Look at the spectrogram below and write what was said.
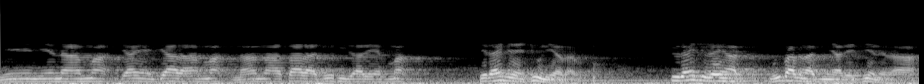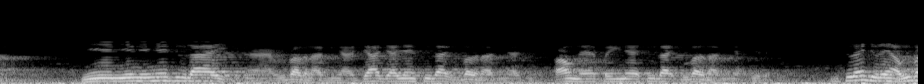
မြင်မြင်တာမှကြားရင်ကြားတာမှနာနာစားတာဒုတိယတွေမှဒီတိုင်းနဲ့ရှုနေရတာကိုရှုတိုင်းရှုတိုင်းဟာဝိပဿနာပညာတွေရှင်းနေတာ မြင်မြင်မြင်မြင်ရှုလိုက်ဝိပဿနာပညာကြားကြားရင်ရှုလိုက်ဝိပဿနာပညာရှုပေါင်းတယ်ပိန်တယ်ရှုလိုက်ဝိပဿနာပညာရှုတယ်ရှုတိုင်းရှုတိုင်းဟာဝိပ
